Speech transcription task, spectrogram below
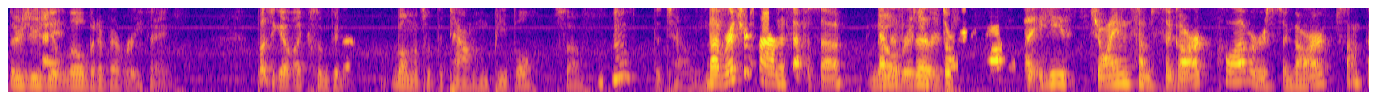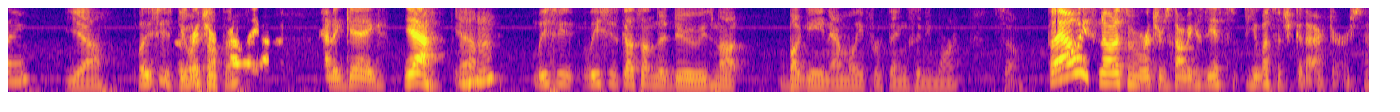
there's usually a little bit of everything. Plus, you get like some good moments with the town people. So mm-hmm. the town. But Richard's not in this episode. No, and this, Richard. The story that he's joined some cigar club or cigar something. Yeah, at least he's doing Richard something. Probably had a, gig. Yeah. Yeah. Mm-hmm. At least he, at least he's got something to do. He's not bugging Emily for things anymore. So. But I always notice him Richard's gone because he is he was such a good actor. So.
